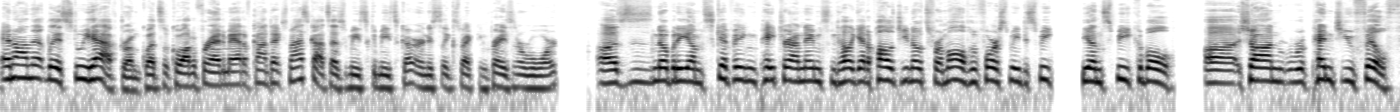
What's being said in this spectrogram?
And on that list, we have Drunk Quetzalcoatl for Anime Out of Context mascot, says Miska Miska, earnestly expecting praise and reward. Uh, this is nobody. I'm skipping Patreon names until I get apology notes from all who forced me to speak the unspeakable. Uh, Sean, repent you filth.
